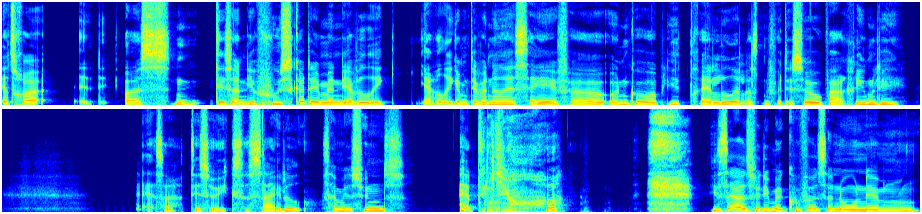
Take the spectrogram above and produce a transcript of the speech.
jeg tror at også, det er sådan, jeg husker det, men jeg ved ikke, jeg ved ikke, om det var noget, jeg sagde for at undgå at blive drillet, eller sådan, for det så jo bare rimelig, altså, det så ikke så sejt ud, som jeg synes, at det gjorde. Især også, fordi man kunne få sådan nogle øhm,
